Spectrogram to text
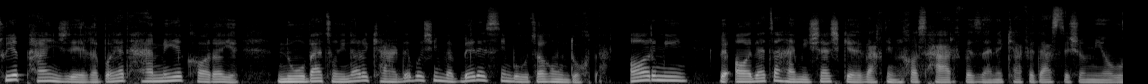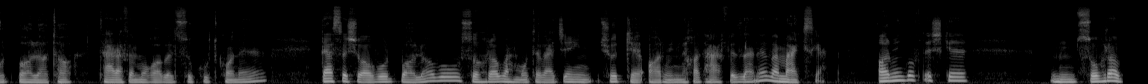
توی پنج دقیقه باید همه کارای نوبت و اینا رو کرده باشیم و برسیم به اتاق اون دختر. آرمین به عادت همیشش که وقتی می‌خواست حرف بزنه کف دستش رو می آورد بالا تا طرف مقابل سکوت کنه دستش آورد بالا و سهراب هم متوجه این شد که آرمین می‌خواد حرف بزنه و مکس کرد. آرمین گفتش که سهراب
